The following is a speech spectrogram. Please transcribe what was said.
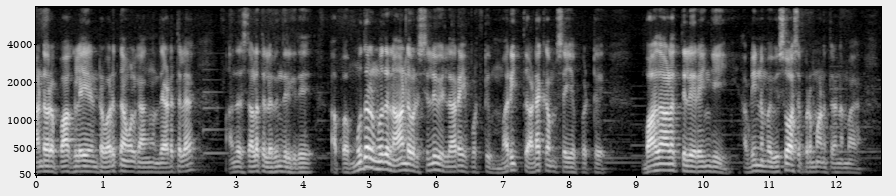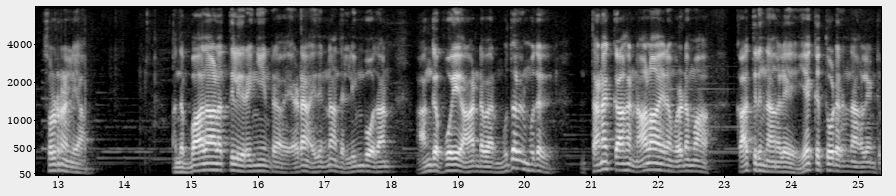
ஆண்டவரை பார்க்கலையே என்ற வருத்தம் அவங்களுக்கு அங்கே அந்த இடத்துல அந்த ஸ்தலத்தில் இருந்திருக்குது. அப்போ முதல் முதல் ஆண்டவர் சிலுவையில் அறையப்பட்டு மறித்து அடக்கம் செய்யப்பட்டு பாதாளத்தில் இறங்கி அப்படின்னு நம்ம விசுவாச பிரமாணத்தில் நம்ம சொல்கிறோம் இல்லையா? அந்த பாதாளத்தில் இறங்கின்ற இடம் எதுன்னா அந்த லிம்போ தான். அங்கே போய் ஆண்டவர் முதல் முதல் தனக்காக நாலாயிரம் வருடமாக காத்திருந்தாங்களே ஏக்கத்தோடு இருந்தாங்களேன்ட்டு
